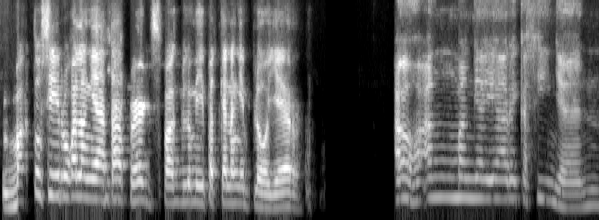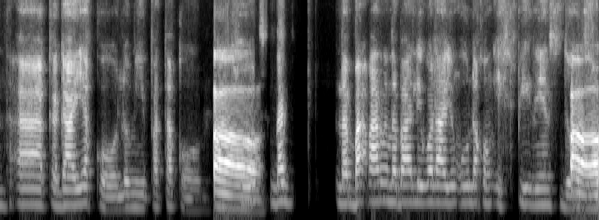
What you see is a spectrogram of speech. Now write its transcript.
Back to zero ka lang yata, Perds, pag lumipat ka ng employer. Oh, ang mangyayari kasi niyan, ah, kagaya ko, lumipat ako. Oo. So, nag, naba, parang nabaliwala yung una kong experience doon. Oo. So,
